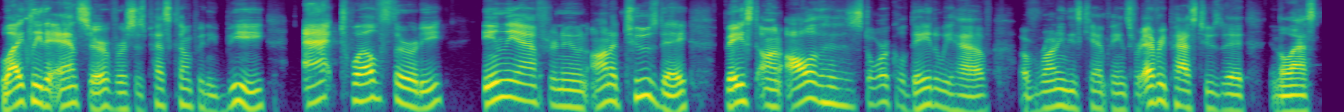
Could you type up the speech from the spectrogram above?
likely to answer versus pest company B at 12:30 in the afternoon on a Tuesday based on all of the historical data we have of running these campaigns for every past Tuesday in the last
